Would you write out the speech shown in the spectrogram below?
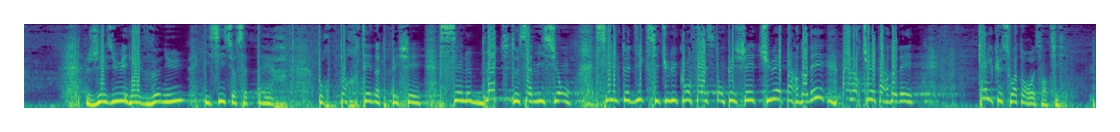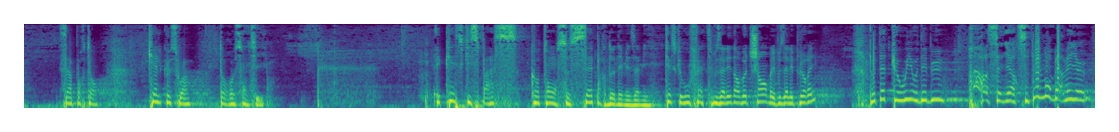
Jésus, il est venu ici sur cette terre pour porter notre péché. C'est le but de sa mission. S'il te dit que si tu lui confesses ton péché, tu es pardonné, alors tu es pardonné. Quel que soit ton ressenti. C'est important. Quel que soit ton ressenti. Et qu'est-ce qui se passe quand on se sait pardonner, mes amis Qu'est-ce que vous faites Vous allez dans votre chambre et vous allez pleurer Peut-être que oui au début. Oh Seigneur, c'est tellement merveilleux.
